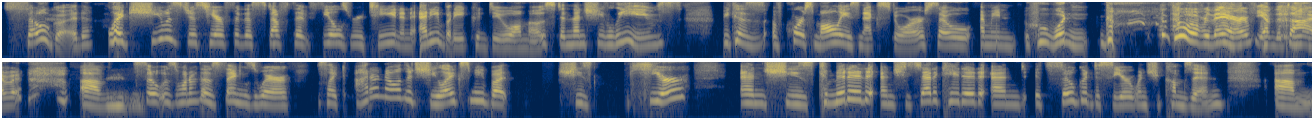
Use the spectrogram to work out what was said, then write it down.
so good. Like she was just here for this stuff that feels routine and anybody could do almost. And then she leaves because, of course, Molly's next door. So, I mean, who wouldn't go, over there if you have the time? Um, so it was one of those things where it's like, I don't know that she likes me, but she's here and she's committed and she's dedicated. And it's so good to see her when she comes in. Um,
